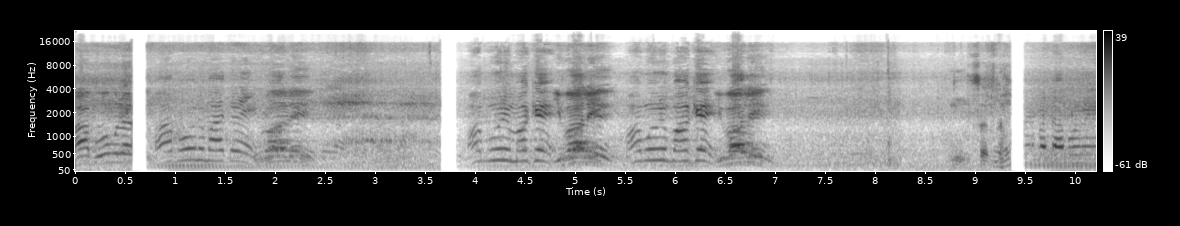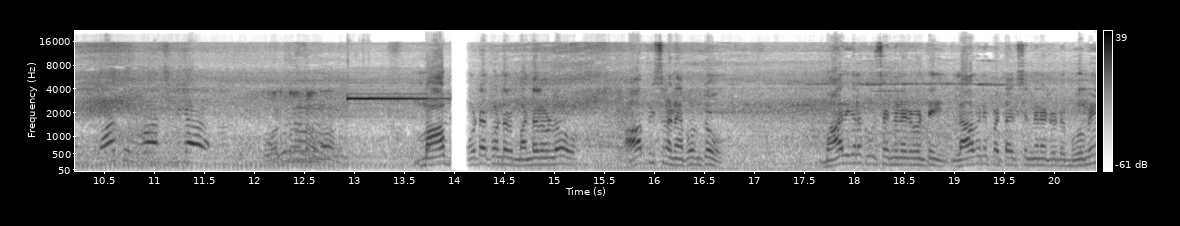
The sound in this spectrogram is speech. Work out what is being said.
మా భూముల మా భూమిని మాకే. ఇవ్వాలి. మా భూమిని మాకే. ఇవ్వాలి. మా భూమిని మాకే. ఇవ్వాలి. మాకు ఇవ్వాల్సిందిగా మా మూటకొండూరు మండలంలో ఆఫీసుల నెపంతో మాదిగలకు చెందినటువంటి లావణి పట్టాకు చెందినటువంటి భూమి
